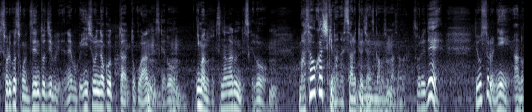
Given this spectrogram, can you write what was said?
それこそこの前途ジブリでね僕印象に残ったところあるんですけど、今のとつながるんですけど、正岡式の話されてるじゃないですか細川さんが。それで要するにあの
